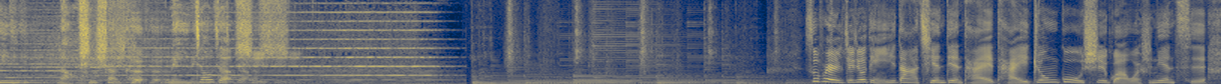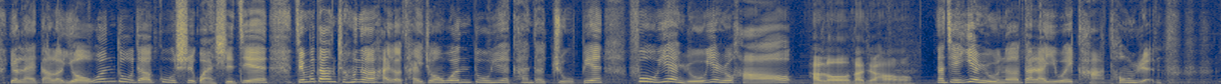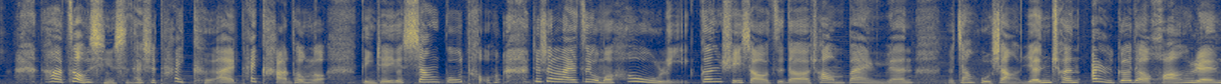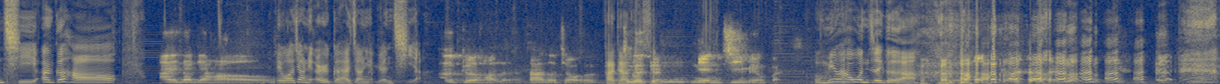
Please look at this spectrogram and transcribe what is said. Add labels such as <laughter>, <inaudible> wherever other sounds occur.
听老师上课没教的事。Super 九九点一大千电台台中故事馆，我是念慈，又来到了有温度的故事馆时间。节目当中呢，还有台中温度月刊的主编傅燕如，燕如好，Hello，大家好。那今天燕如呢，带来一位卡通人。<laughs> 他的造型实在是太可爱、太卡通了，顶着一个香菇头，<laughs> 这是来自于我们厚里跟水小子的创办人，江湖上人称二哥的黄仁奇。二哥好，嗨，大家好。哎，我要叫你二哥还是叫你仁奇啊？二哥好了，大家都叫我二哥，大家这个跟年纪没有关系。我没有要问这个啊。<laughs>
